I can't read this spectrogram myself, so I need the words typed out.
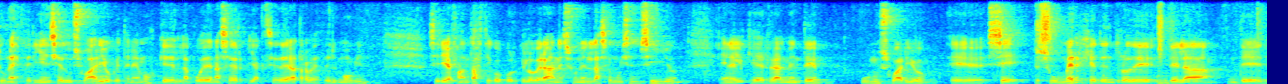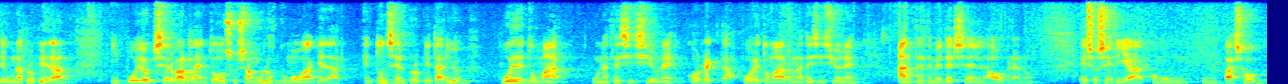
de una experiencia de usuario que tenemos, que la pueden hacer y acceder a través del móvil, sería fantástico porque lo verán, es un enlace muy sencillo en el que realmente un usuario eh, se sumerge dentro de, la, de, una propiedad y puede observarla en todos sus ángulos cómo va a quedar. Entonces el propietario puede tomar unas decisiones correctas, puede tomar unas decisiones antes de meterse en la obra. ¿no? Eso sería como un, paso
